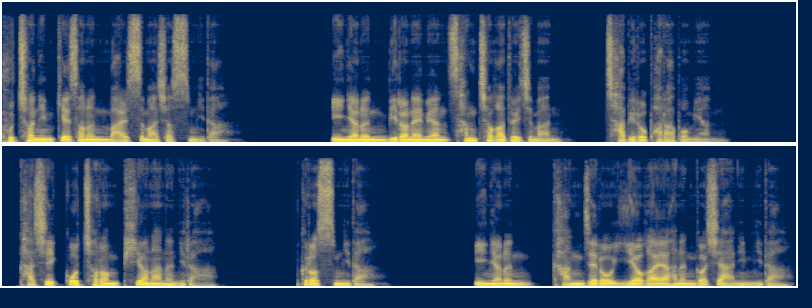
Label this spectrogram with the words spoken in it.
부처님께서는 말씀하셨습니다. 인연은 밀어내면 상처가 되지만 자비로 바라보면 다시 꽃처럼 피어나느니라. 그렇습니다. 인연은 강제로 이어가야 하는 것이 아닙니다.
